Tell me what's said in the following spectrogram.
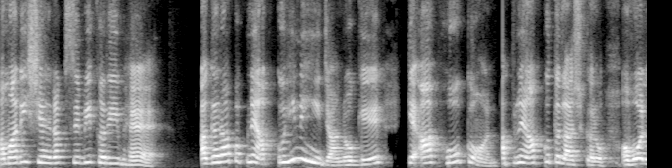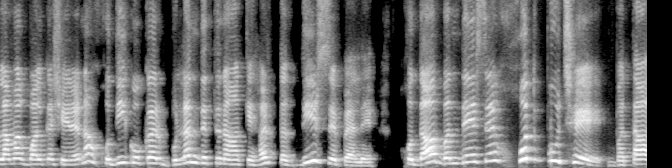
ہماری شہرک سے بھی قریب ہے۔ اگر آپ اپنے آپ کو ہی نہیں جانو گے کہ آپ ہو کون اپنے آپ کو تلاش کرو۔ اور وہ علامہ اقبال کا شعر ہے نا خودی کو کر بلند اتنا کہ ہر تقدیر سے پہلے خدا بندے سے خود پوچھے بتا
